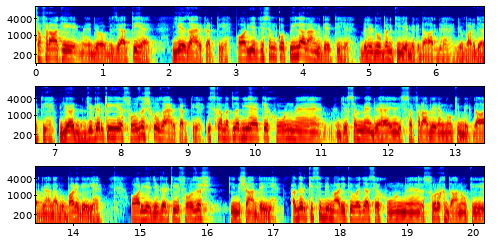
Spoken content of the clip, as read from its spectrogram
सफरा की जो ज़्यादती है, ये ज़ाहिर करती है। और ये जिसम को पीला रंग देती है, बिलीरूबन की ये मकदार जो है, जो बढ़ जाती है। यह जिगर की ये सोजश को ज़ाहिर करती है। इसका मतलब ये है कि खून में, जिसम में जो है सफरावी रंगों की मकदार जो है ना, वो बढ़ गई है। और ये जिगर की सोजिश की निशानदेही है। अगर किसी बीमारी की वजह से खून में सुरख दानों की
